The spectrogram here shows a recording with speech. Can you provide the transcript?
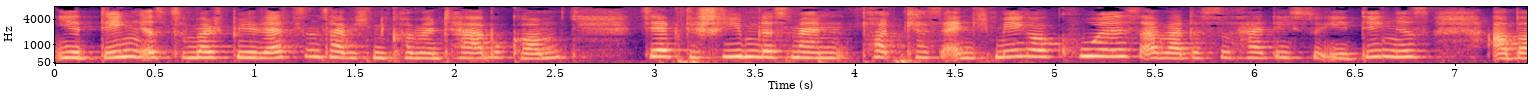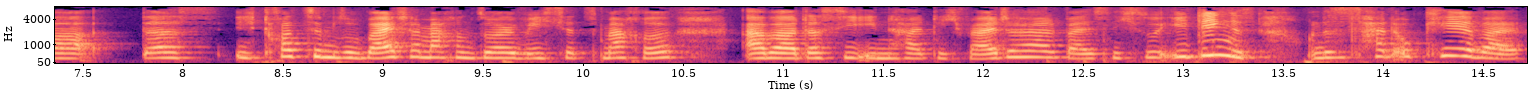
ihr Ding ist. Zum Beispiel letztens habe ich einen Kommentar bekommen. Sie hat geschrieben, dass mein Podcast eigentlich mega cool ist, aber dass es halt nicht so ihr Ding ist. Aber dass ich trotzdem so weitermachen soll, wie ich es jetzt mache. Aber dass sie ihn halt nicht weiterhört, weil es nicht so ihr Ding ist. Und das ist halt okay, weil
